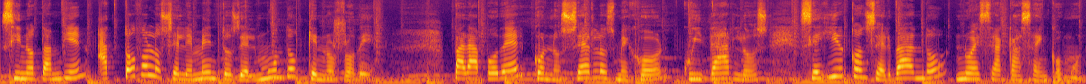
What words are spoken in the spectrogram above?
sino también a todos los elementos del mundo que nos rodean para poder conocerlos mejor, cuidarlos, seguir conservando nuestra casa en común,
